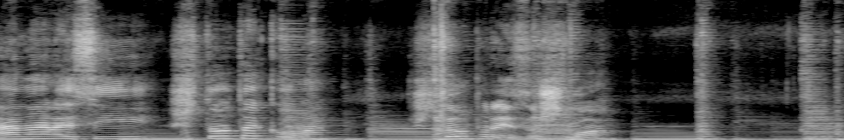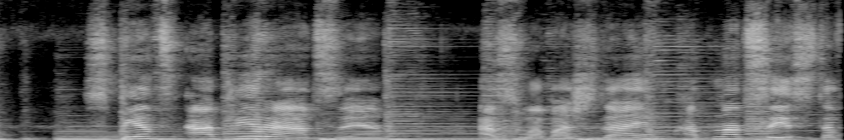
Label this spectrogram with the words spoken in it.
А на России что такого? Что произошло? Спецоперация. Освобождаем от нацистов.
